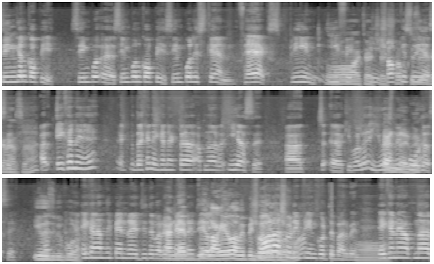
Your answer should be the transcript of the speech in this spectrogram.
single copy simple simple copy simple scan fax print ই সব কিছুই আছে। হ্যাঁ? আর এখানে একটা দেখেন এখানে একটা আপনার ই আছে কি বলে? ইউএসবি পোর্ট হ্যাঁ? আছে। ইউএসবি পোর্ট এখানে আপনি পেন ড্রাইভ দিতে পারবেন। Pen ড্রাইভ দিয়ে আমি প্রিন্ট সরাসরি প্রিন্ট করতে পারবেন। এখানে আপনার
